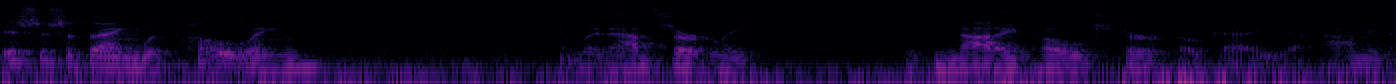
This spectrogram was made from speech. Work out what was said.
this is the thing with polling. I mean, I'm certainly not a pollster, okay. I mean,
